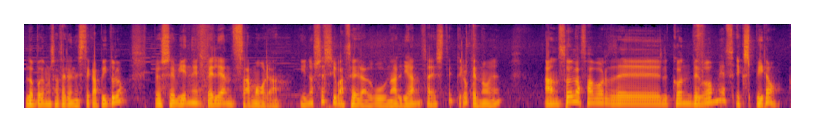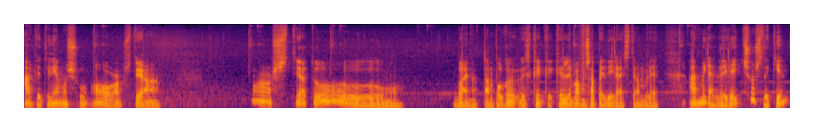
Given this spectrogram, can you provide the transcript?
lo podemos hacer en este capítulo, pero se viene pelea en Zamora. Y no sé si va a hacer alguna alianza este, creo que no, ¿eh? Anzuelo a favor del conde Gómez expiró. Ah, que teníamos un... Oh, hostia. Hostia, tú... Bueno, tampoco... Es que, ¿qué le vamos a pedir a este hombre? Ah, mira, ¿derechos de quién?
